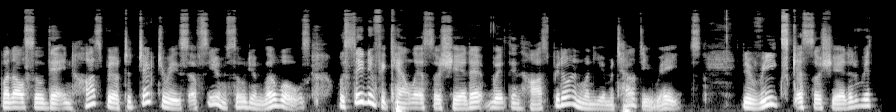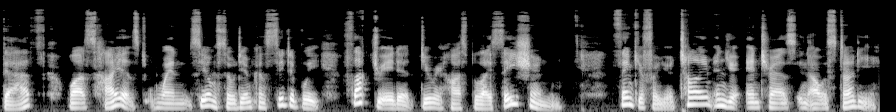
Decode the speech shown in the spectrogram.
but also their in hospital trajectories of serum sodium levels were significantly associated with in hospital and one year mortality rates. The risk associated with death was highest when serum sodium considerably fluctuated during hospitalization. Thank you for your time and your interest in our study.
